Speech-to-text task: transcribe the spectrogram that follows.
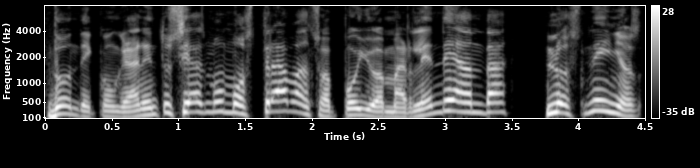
donde con gran entusiasmo mostraban su apoyo a Marlene de Anda, los niños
